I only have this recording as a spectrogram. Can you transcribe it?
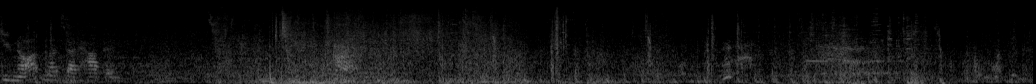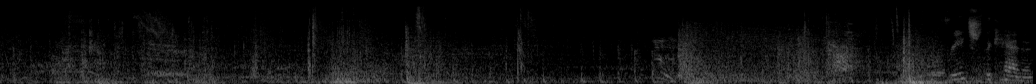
Do not let that happen. The cannon.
